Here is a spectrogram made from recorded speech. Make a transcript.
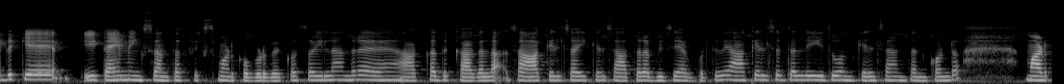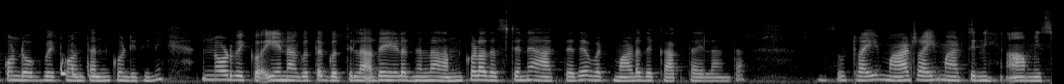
ಇದಕ್ಕೆ ಈ ಟೈಮಿಂಗ್ಸ್ ಅಂತ ಫಿಕ್ಸ್ ಮಾಡ್ಕೊಬಿಡ್ಬೇಕು. ಸೊ ಇಲ್ಲಾಂದರೆ ಹಾಕೋದಕ್ಕಾಗಲ್ಲ. ಸೊ ಆ ಕೆಲಸ, ಈ ಕೆಲಸ, ಆ ಥರ ಬ್ಯುಸಿ ಆಗಿಬಿಡ್ತೀವಿ. ಆ ಕೆಲಸದಲ್ಲಿ ಇದು ಒಂದು ಕೆಲಸ ಅಂತ ಅಂದ್ಕೊಂಡು ಮಾಡ್ಕೊಂಡು ಹೋಗಬೇಕು ಅಂತ ಅಂದ್ಕೊಂಡಿದ್ದೀನಿ ನೋಡಬೇಕು ಏನಾಗುತ್ತೋ ಗೊತ್ತಿಲ್ಲ. ಅದೇ ಹೇಳೋದ್ನೆಲ್ಲ ಅಂದ್ಕೊಳ್ಳೋದಷ್ಟೇ ಆಗ್ತಾಯಿದೆ ಬಟ್ ಮಾಡೋದಕ್ಕೆ ಅಂತ. ಸೊ ಟ್ರೈ ಮಾಡಿ ಟ್ರೈ ಮಾಡ್ತೀನಿ. ಮಿಸ್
